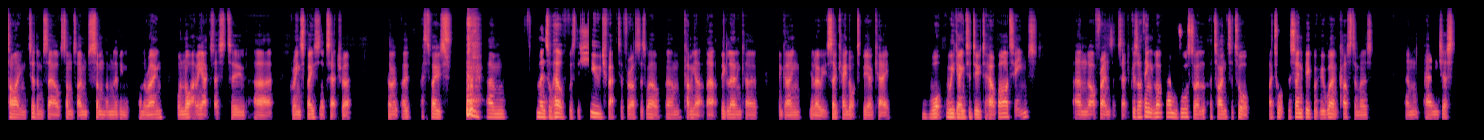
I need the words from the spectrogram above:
time to themselves, sometimes some of them living on their own or not having access to uh, green spaces, etc. So I, I suppose um, mental health was the huge factor for us as well, um, coming out of that big learning curve and going, you know, it's okay not to be okay. What are we going to do to help our teams and our friends, etc. Because I think lockdown was also a, a time to talk. I talked to so many people who weren't customers and and just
